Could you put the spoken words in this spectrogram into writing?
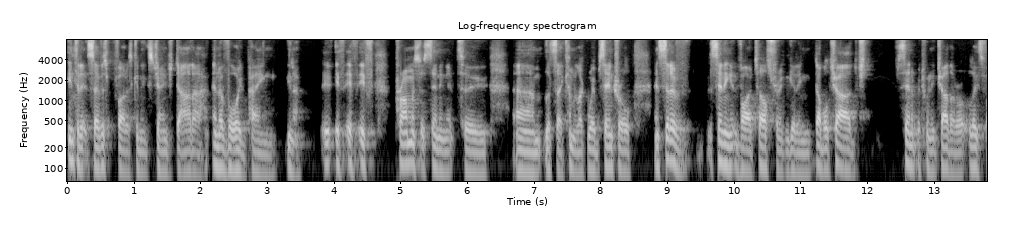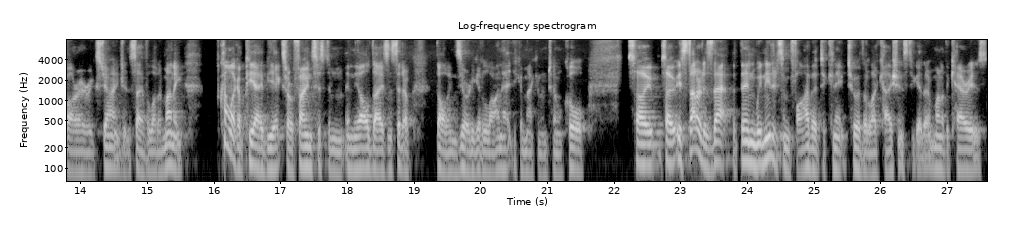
internet service providers can exchange data and avoid paying. You know, if if, if Primus was sending it to, um, let's say, a company like Web Central, instead of sending it via Telstra and getting double charged, send it between each other, or at least via our exchange, and save a lot of money kind of like a PABX or a phone system in the old days. Instead of dialing zero to get a line out, you can make an internal call. So, so it started as that, but then we needed some fiber to connect two of the locations together. And one of the carriers,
